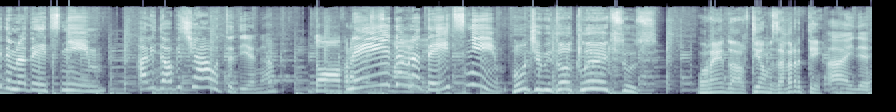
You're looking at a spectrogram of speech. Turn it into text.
idem na dejt s njim. Ali dobit će auto, Dijana. Dobro. Ne idem na dejt s njim. On će mi dat Lexus. U redu, Artiom, zavrti. Ajde.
